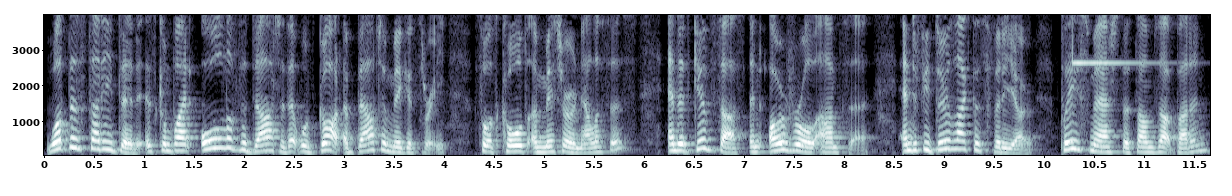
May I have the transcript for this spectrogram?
What this study did is combine all of the data that we've got about omega-3, so it's called a meta-analysis, and it gives us an overall answer. And if you do like this video, please smash the thumbs up button.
